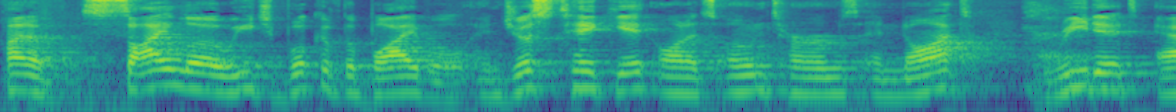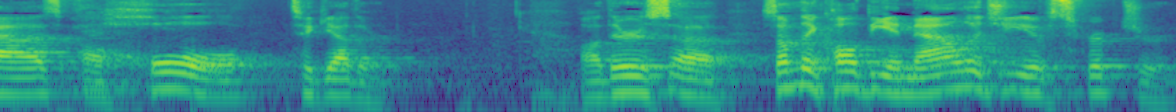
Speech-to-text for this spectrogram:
kind of silo each book of the Bible and just take it on its own terms and not read it as a whole together. Uh, there's uh, something called the analogy of Scripture,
